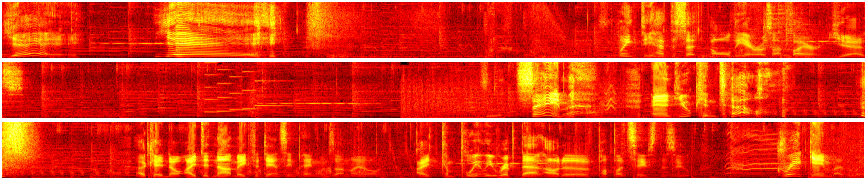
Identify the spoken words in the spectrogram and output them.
Yay! Yay! Link, do you have to set all the arrows on fire? Yes. Same! and you can tell! okay, no, I did not make the dancing penguins on my own. I completely ripped that out of Putt Saves the Zoo. Great game, by the way.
